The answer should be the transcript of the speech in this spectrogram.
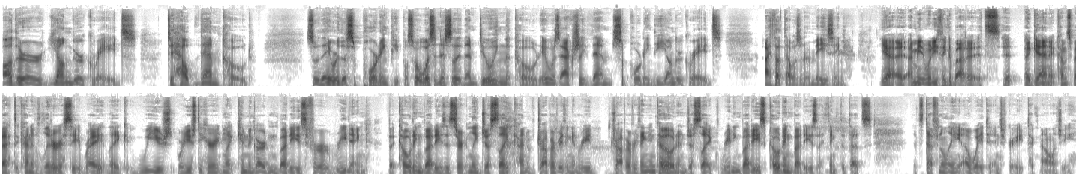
other younger grades to help them code. So they were the supporting people. So it wasn't necessarily them doing the code, it was actually them supporting the younger grades. I thought that was an amazing. Yeah, I mean, when you think about it, it's it again. It comes back to kind of literacy, right? Like we use, we're used to hearing like kindergarten buddies for reading, but coding buddies is certainly just like kind of drop everything and read, drop everything in code, and just like reading buddies, coding buddies. I think that that's that's definitely a way to integrate technology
